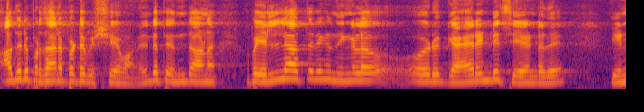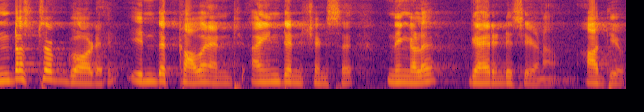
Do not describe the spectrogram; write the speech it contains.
അതൊരു പ്രധാനപ്പെട്ട വിഷയമാണ്. ഇതിന്റെ അകത്ത് എന്താണ്? അപ്പോൾ എല്ലാത്തിനും നിങ്ങൾ ഒരു ഗ്യാരണ്ടി ചെയ്യേണ്ടത് interest of God in the covenant ആ ഇന്റൻഷൻസ് നിങ്ങൾ ഗ്യാരണ്ടി ചെയ്യണം ആദ്യം.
